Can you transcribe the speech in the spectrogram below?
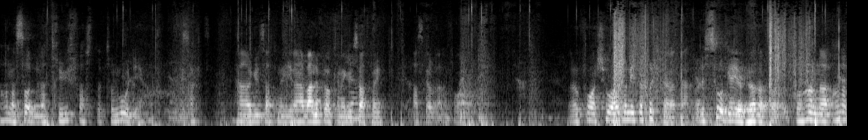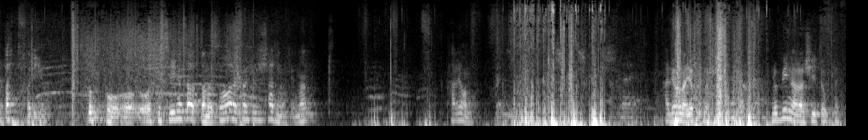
han har sådd, vært trufast og tålmodig. Han har sagt her har Gud satt meg, i denne venneflokken har Gud satt meg. Her skal det være for. Og Da får han se, han får nyte frukten av dette. Og det er så gøy å høre, for, for han, har, han har bedt for dem. Stått på, og, og tilsynelatende så har det kanskje ikke skjedd noe, men Helligånd Helligånd har gjort noe. Nå begynner det å skyte opp litt.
